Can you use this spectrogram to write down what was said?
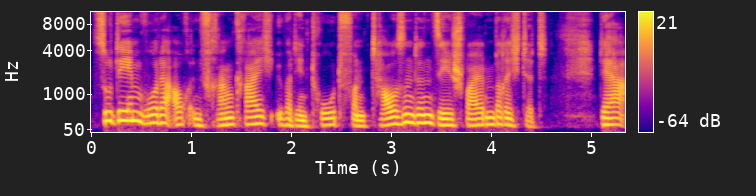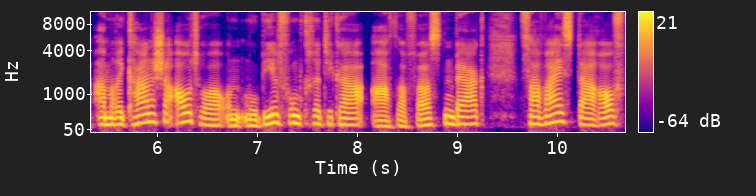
Zudem wurde auch in Frankreich über den Tod von tausenden Seeschwalben berichtet. Der amerikanische Autor und Mobilfunkkritiker Arthur Furstenberg verweist darauf,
